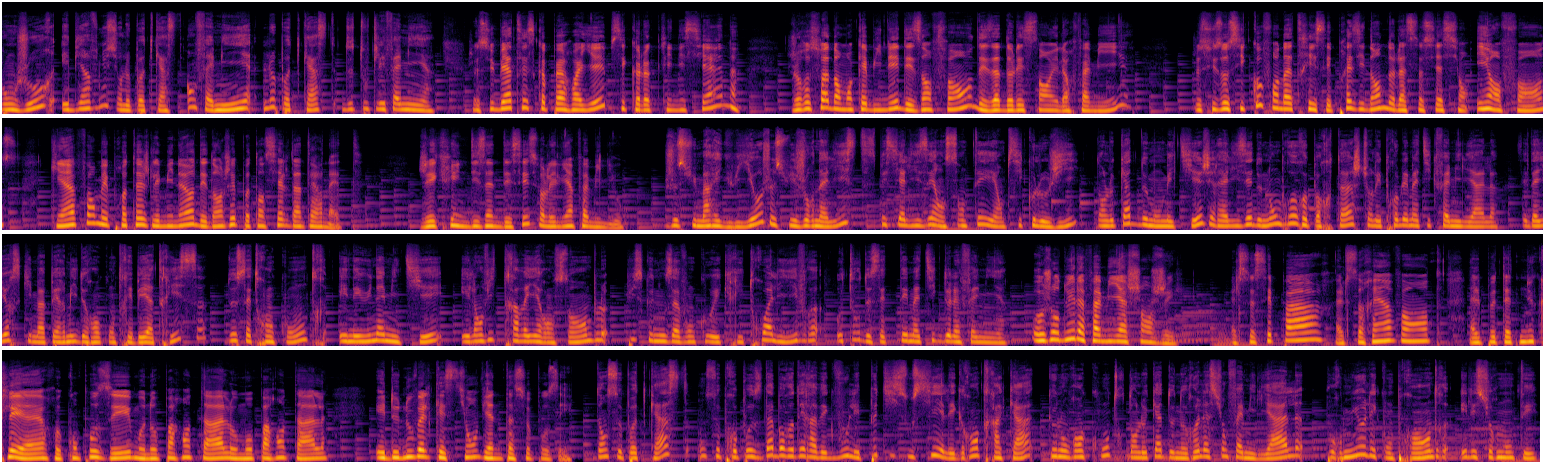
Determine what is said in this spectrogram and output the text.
Bonjour et bienvenue sur le podcast En famille, le podcast de toutes les familles. Je suis Béatrice Copper-Royer, psychologue clinicienne. Je reçois dans mon cabinet des enfants, des adolescents et leurs familles. Je suis aussi cofondatrice et présidente de l'association e-enfance qui informe et protège les mineurs des dangers potentiels d'Internet. J'ai écrit une dizaine d'essais sur les liens familiaux. Je suis Marie Guyot, je suis journaliste spécialisée en santé et en psychologie. Dans le cadre de mon métier, j'ai réalisé de nombreux reportages sur les problématiques familiales. C'est d'ailleurs ce qui m'a permis de rencontrer Béatrice. De cette rencontre est née une amitié et l'envie de travailler ensemble, puisque nous avons coécrit trois livres autour de cette thématique de la famille. Aujourd'hui, la famille a changé. Elle se sépare, elle se réinvente, elle peut être nucléaire, recomposée, monoparentale, homoparentale, et de nouvelles questions viennent à se poser. Dans ce podcast, on se propose d'aborder avec vous les petits soucis et les grands tracas que l'on rencontre dans le cadre de nos relations familiales pour mieux les comprendre et les surmonter.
